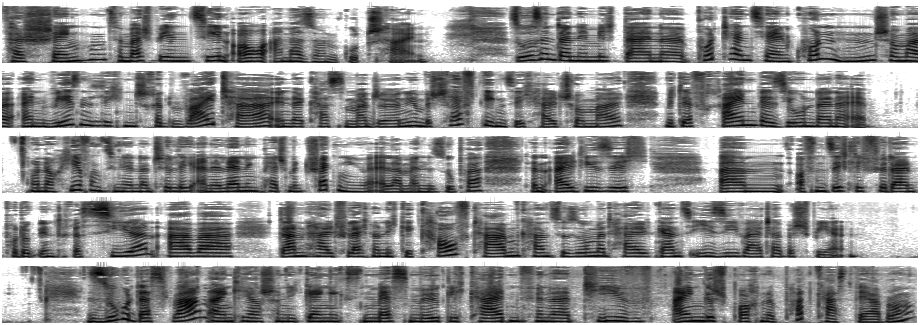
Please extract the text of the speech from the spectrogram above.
verschenken, zum Beispiel einen 10 Euro Amazon-Gutschein. So sind dann nämlich deine potenziellen Kunden schon mal einen wesentlichen Schritt weiter in der Customer Journey und beschäftigen sich halt schon mal mit der freien Version deiner App. Und auch hier funktioniert natürlich eine Landingpage mit Tracking-URL am Ende super, denn all die sich ähm, offensichtlich für dein Produkt interessieren, aber dann halt vielleicht noch nicht gekauft haben, kannst du somit halt ganz easy weiter bespielen. So, das waren eigentlich auch schon die gängigsten Messmöglichkeiten für nativ eingesprochene Podcast-Werbung.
